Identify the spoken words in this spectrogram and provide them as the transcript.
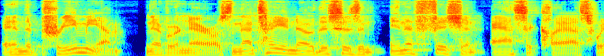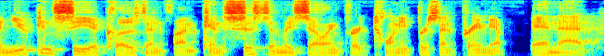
and the premium never narrows. And that's how you know this is an inefficient asset class when you can see a closed end fund consistently selling for a 20% premium and that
